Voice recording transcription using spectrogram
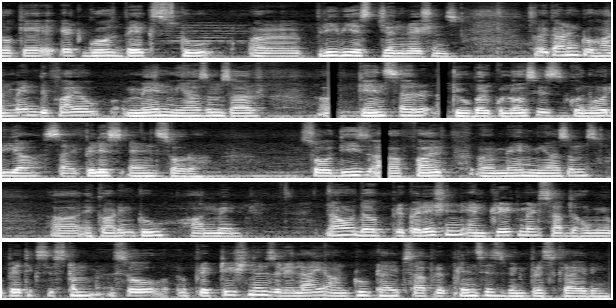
जो कि it goes back to uh, previous generations. So according to Hahnemann, the five main miasms are uh, cancer, tuberculosis, gonorrhea, syphilis, and SORA. So these are five uh, main miasms according to Hahnemann. Now the preparation and treatments of the homeopathic system. So practitioners rely on two types of references when prescribing.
